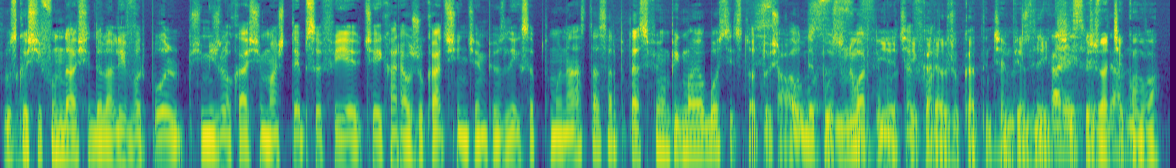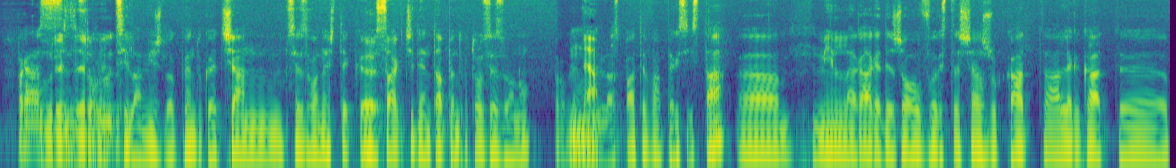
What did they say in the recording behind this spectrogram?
Plus că și fundașii de la Liverpool și mijlocașii mă aștept să fie cei care au jucat și în Champions League săptămâna asta, s-ar putea să fie un pic mai obosiți totuși. Sau au depus să nu foarte fie mult cei efort. care au jucat în Champions știi League care și e să chestia, joace nu? cumva. Prea Cu sunt rezerve. soluții la mijloc, pentru că Cean se zvonește că s-a accidentat pentru tot sezonul. Problema Da. da. la spate va persista. Uh, Milner are deja o vârstă și a jucat, a alergat, uh,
